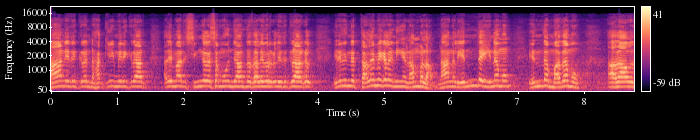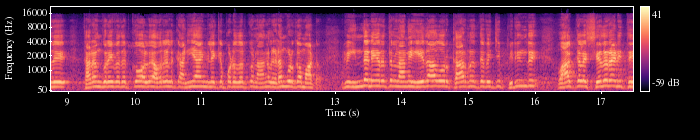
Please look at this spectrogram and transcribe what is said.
நான் இருக்கிறேன் ஹக்கீம் இருக்கிறார் அதே மாதிரி சிங்கள சமூகம் சார்ந்த தலைவர்கள் இருக்கிறார்கள். எனவே இந்த தலைமைகளை நீங்கள் நம்பலாம். நாங்கள் எந்த இனமும் எந்த மதமும் அதாவது தரம் குறைவதற்கோ அல்லது அவர்களுக்கு அநியாயம் இழைக்கப்படுவதற்கோ நாங்கள் இடம் கொடுக்க மாட்டோம். இப்போ இந்த நேரத்தில் நாங்கள் ஏதாவது ஒரு காரணத்தை வச்சு பிரிந்து வாக்களை சிதறடித்து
